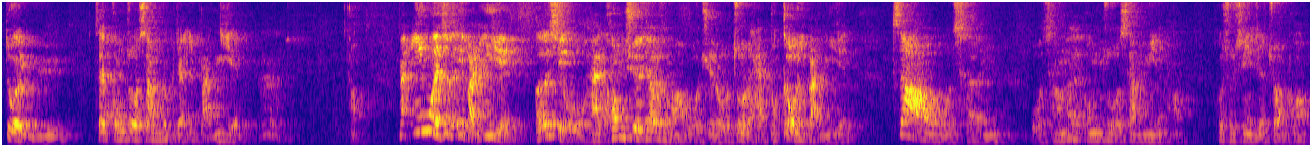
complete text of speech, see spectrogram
对于在工作上会比较一板一眼。好，那因为这个一板一眼，而且我还空缺叫什么？我觉得我做的还不够一板一眼，造成我常在工作上面哈会出现一些状况。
